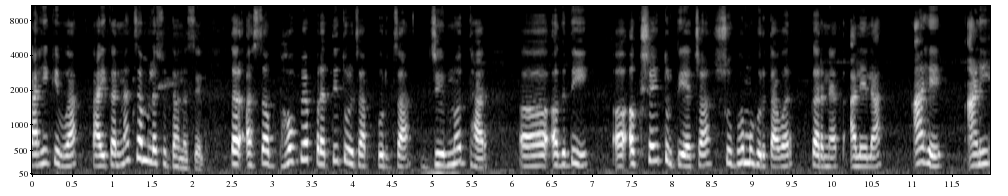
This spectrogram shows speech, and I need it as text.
काही किंवा काहीकांना जमलंसुद्धा नसेल. तर असं भव्य प्रति तुळजापूरचा जीर्णोद्धार अगदी अक्षय तृतीयाच्या शुभमुहूर्तावर करण्यात आलेला आहे आणि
